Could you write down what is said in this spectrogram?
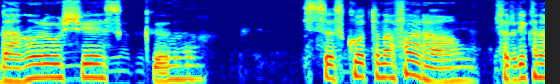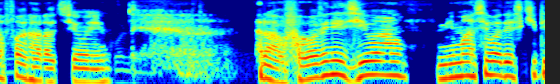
dar nu reușesc uh, să scot în afara, să ridic în afara rațiunii. Rav, va veni ziua, inima se va deschide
